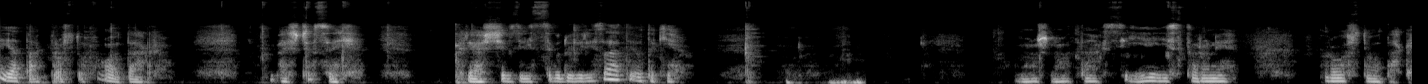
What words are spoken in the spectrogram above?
Я так просто, отак. Бачите, цей хрящик звідси буду вирізати, отакі. Можна отак з цієї сторони. Просто отак.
